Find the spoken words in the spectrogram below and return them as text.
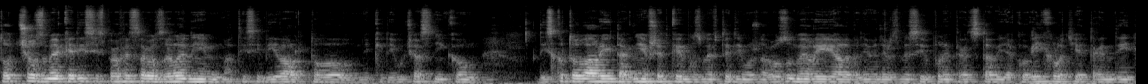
To, čo sme kedysi s profesorom Zeleným, a ty si býval to niekedy účastníkom, diskutovali, tak nie všetkému sme vtedy možno rozumeli, alebo nevedeli sme si úplne predstaviť, ako rýchlo tie trendy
